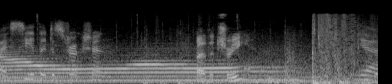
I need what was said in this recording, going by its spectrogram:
I see the destruction. By the tree? Yeah.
